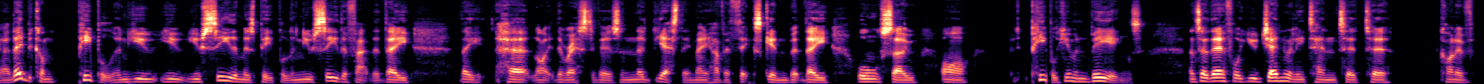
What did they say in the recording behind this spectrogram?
Uh, they become people, and you you you see them as people, and you see the fact that they they hurt like the rest of us, and that, yes, they may have a thick skin, but they also are people, human beings, and so therefore you generally tend to to kind of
